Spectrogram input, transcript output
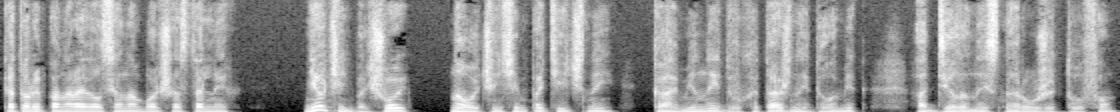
который понравился нам больше остальных. Не очень большой, но очень симпатичный, каменный двухэтажный домик, отделанный снаружи туфом,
